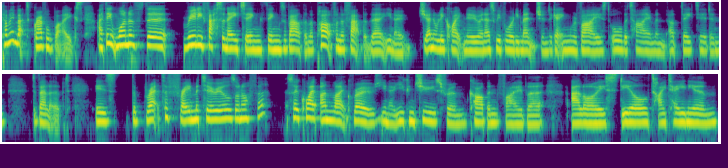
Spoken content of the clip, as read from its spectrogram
coming back to gravel bikes, I think one of the really fascinating things about them, apart from the fact that they're you know generally quite new, and as we've already mentioned, are getting revised all the time and updated and developed, is the breadth of frame materials on offer. So quite unlike road, you know, you can choose from carbon fiber, alloy, steel, titanium.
